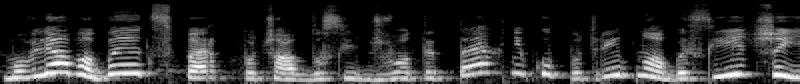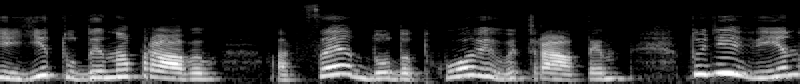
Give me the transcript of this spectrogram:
Мовляв, аби експерт почав досліджувати техніку, потрібно, аби слідчий її туди направив. А це додаткові витрати. Тоді він,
